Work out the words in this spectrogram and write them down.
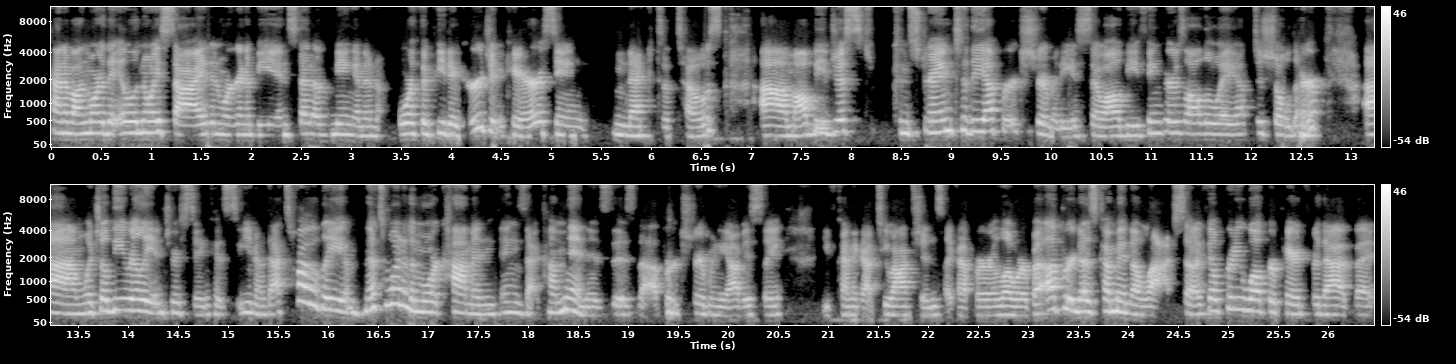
kind of on more the Illinois side, and we're going to be instead of being in an orthopedic urgent care, seeing neck to toes, um, I'll be just constrained to the upper extremities. So I'll be fingers all the way up to shoulder, um, which will be really interesting because, you know, that's probably, that's one of the more common things that come in is, is the upper extremity. Obviously, you've kind of got two options like upper or lower, but upper does come in a lot. So I feel pretty well prepared for that. But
